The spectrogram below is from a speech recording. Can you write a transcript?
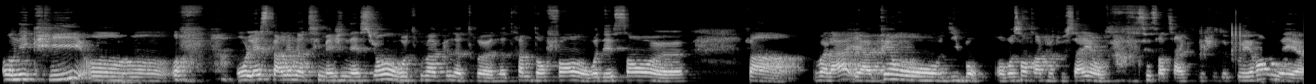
on écrit, on, laisse parler notre imagination, on retrouve un peu notre, notre âme d'enfant, on redescend Enfin, voilà. Et après, on dit bon, on recentre un peu tout ça et on essaie de sortir quelque chose de cohérent. Mais, euh,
